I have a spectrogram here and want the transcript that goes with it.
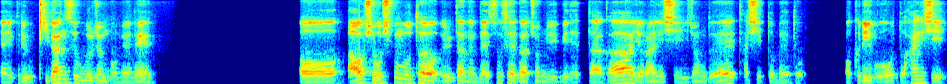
네, 그리고 기간 수급을 좀 보면은 어 9시 50분부터 일단은 매수세가 좀 유입이 됐다가 11시 이 정도에 다시 또 매도. 어 그리고 또 1시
